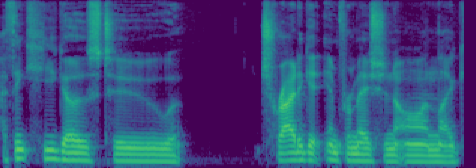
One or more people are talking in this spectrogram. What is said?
I think he goes to try to get information on like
